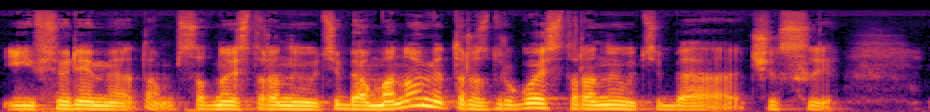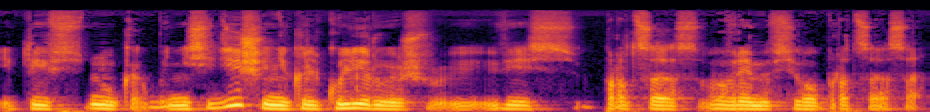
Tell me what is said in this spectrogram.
И все время там с одной стороны у тебя манометр, с другой стороны у тебя часы и ты, ну, как бы не сидишь и не калькулируешь весь процесс во время всего процесса.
